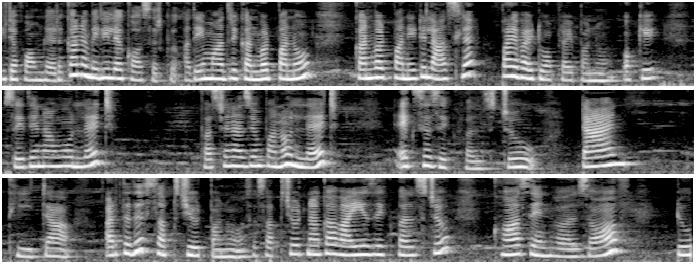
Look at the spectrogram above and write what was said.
தீட்டா ஃபார்மில் இருக்குது ஆனால் வெளியில் காசு இருக்குது அதே மாதிரி கன்வெர்ட் பண்ணும் கன்வெர்ட் பண்ணிவிட்டு லாஸ்ட்டில் பை பை டூ அப்ளை பண்ணும் ஓகே ஸோ இதே நாமும் லெட் ஃபர்ஸ்ட் என்ன அசியூம் பண்ணோம் let x is equals to tan theta அடுத்தது சப்ஸ்டியூட் பண்ணுவோம் ஸோ சப்ஸ்டியூட்னாக்கா y is equals to cos inverse of two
